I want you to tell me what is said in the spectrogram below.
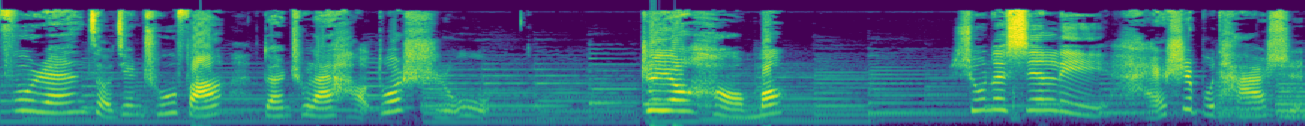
妇人走进厨房，端出来好多食物。这样好吗？熊的心里还是不踏实。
